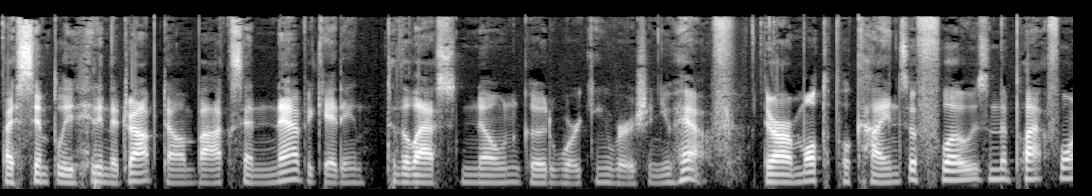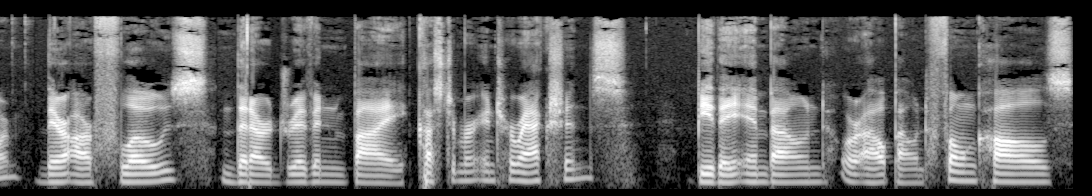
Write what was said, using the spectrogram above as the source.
by simply hitting the drop down box and navigating to the last known good working version you have. There are multiple kinds of flows in the platform. There are flows that are driven by customer interactions, be they inbound or outbound phone calls,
